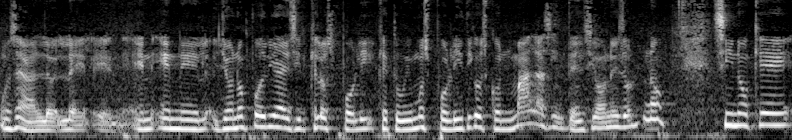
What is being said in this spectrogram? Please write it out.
O sea, le, en, en, el, yo no podría decir que los poli, que tuvimos políticos con malas intenciones, no, sino que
